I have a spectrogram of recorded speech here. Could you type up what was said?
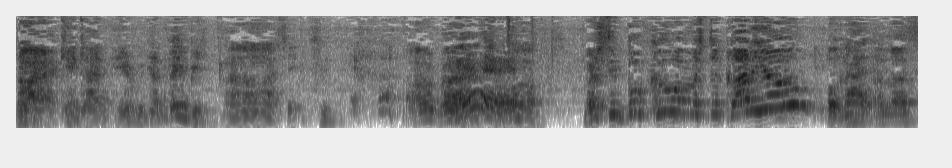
no, I can't hide in here. We got a baby. Ah, I see. All right. Good. So, uh, merci beaucoup, Mr. Claudio. Por nada. A las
